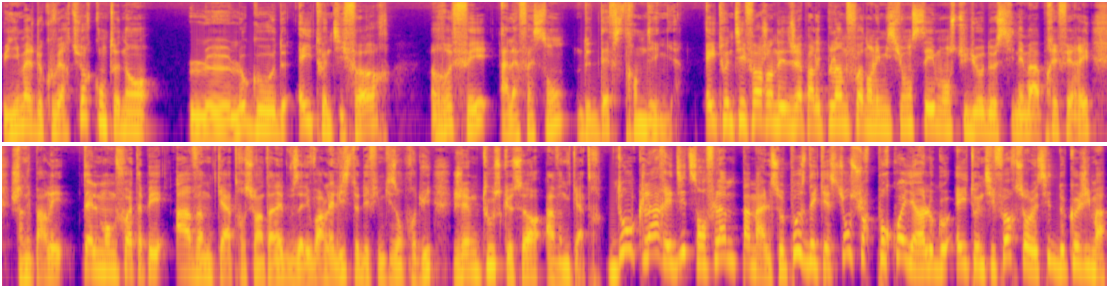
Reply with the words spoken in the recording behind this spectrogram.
Une image de couverture contenant le logo de A24 refait à la façon de Death Stranding. A24, j'en ai déjà parlé plein de fois dans l'émission, c'est mon studio de cinéma préféré. J'en ai parlé tellement de fois, tapez A24 sur internet, vous allez voir la liste des films qu'ils ont produits. J'aime tout ce que sort A24. Donc là, Reddit s'enflamme pas mal, se pose des questions sur pourquoi il y a un logo A24 sur le site de Kojima.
